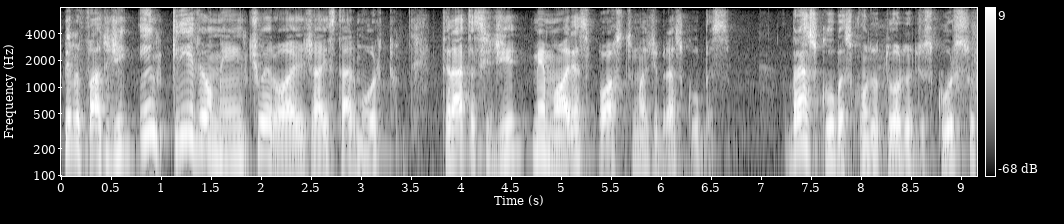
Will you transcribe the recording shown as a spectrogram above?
pelo fato de incrivelmente o herói já estar morto. Trata-se de Memórias Póstumas de Brás Cubas. Brás Cubas, condutor do discurso,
